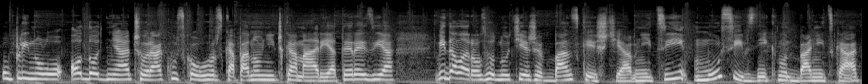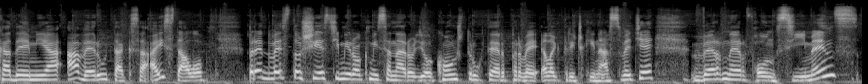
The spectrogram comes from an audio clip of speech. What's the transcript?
uplynulo od dňa, čo rakúsko-uhorská panovnička Mária Terézia vydala rozhodnutie, že v Banskej šťavnici musí vzniknúť Banická akadémia a veru tak sa aj stalo. Pred 206 rokmi sa narodil konštruktér prvej električky na svete, Werner von Siemens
